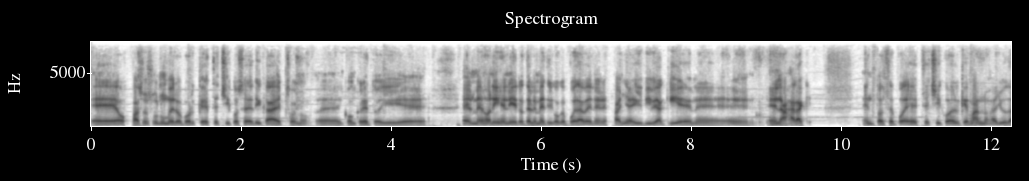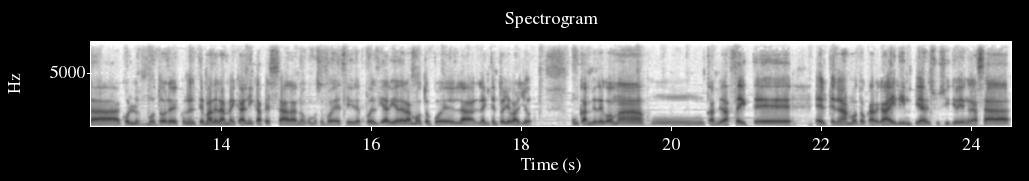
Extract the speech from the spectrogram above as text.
eh, os paso su número porque este chico se dedica a esto, ¿no? Eh, en concreto, y eh, el mejor ingeniero telemétrico que puede haber en España y vive aquí en, en, en Ajaraque. Entonces, pues este chico es el que más nos ayuda con los motores, con el tema de la mecánica pesada, ¿no? Como se puede decir. Después el día a día de la moto, pues la, intento llevar yo. Un cambio de goma, un cambio de aceite, el tener las motos cargadas y limpias en su sitio y engrasadas.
